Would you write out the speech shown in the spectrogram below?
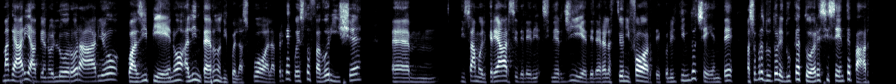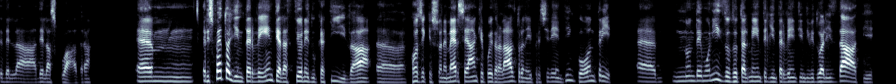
magari abbiano il loro orario quasi pieno all'interno di quella scuola, perché questo favorisce ehm, diciamo, il crearsi delle sinergie, delle relazioni forti con il team docente, ma soprattutto l'educatore si sente parte della, della squadra. Ehm, rispetto agli interventi, all'azione educativa, eh, cose che sono emerse anche poi tra l'altro nei precedenti incontri, eh, non demonizzo totalmente gli interventi individualizzati,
